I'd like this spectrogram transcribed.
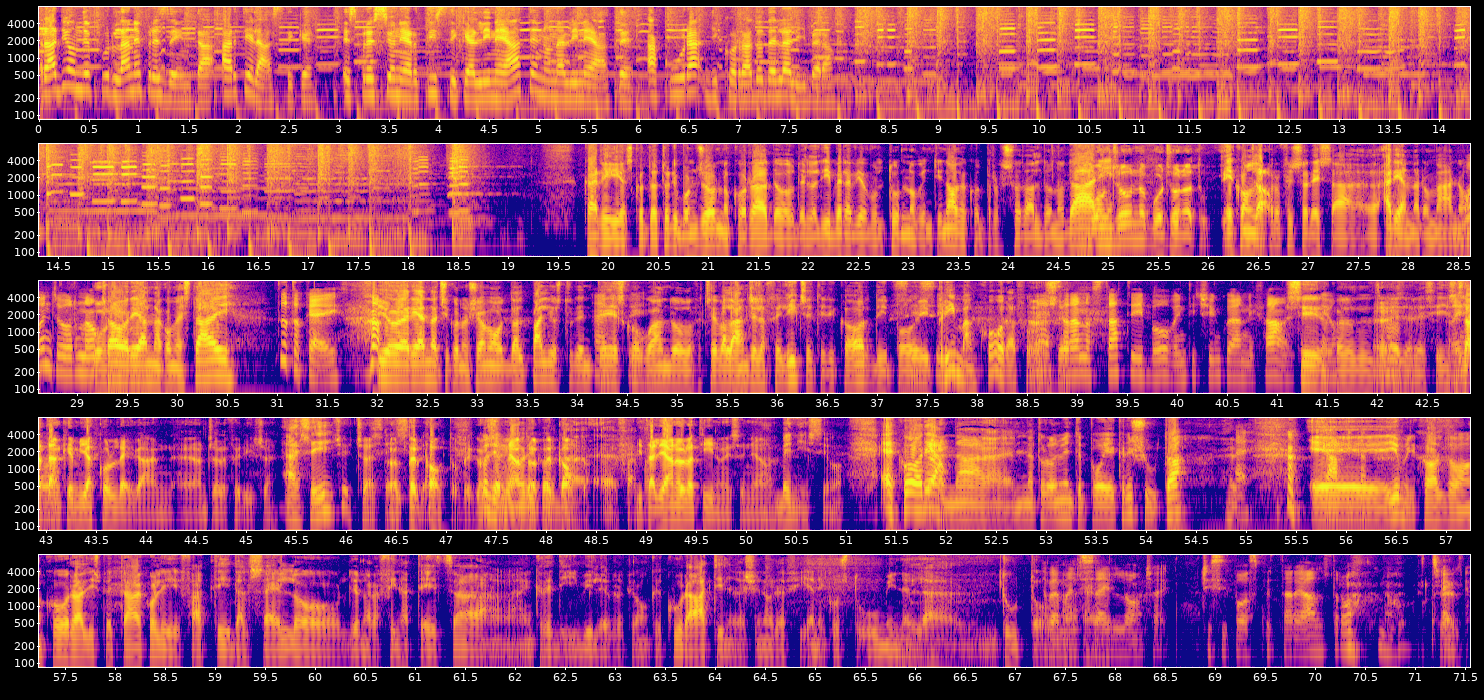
Radio Onde Furlane presenta Arti Elastiche, espressioni artistiche allineate e non allineate, a cura di Corrado della Libera. Cari ascoltatori, buongiorno, Corrado della Libera via Volturno 29 con il professor Aldo Nodari Buongiorno, buongiorno a tutti. e con la Ciao. professoressa eh, Arianna Romano. Buongiorno. Ciao Arianna, come stai? Tutto ok? Io e Arianna ci conosciamo dal palio studentesco Eh, sì. quando faceva l'Angela Felice, ti ricordi? Poi sì. prima ancora Eh, forse. saranno stati boh, 25 anni fa. Sì, più. una cosa del Eh, genere, sì. È sì. stata anche mia collega An- eh, Angela Felice. Ah sì? Sì, certo, Sì, al sì, Percotto, perché ho Così abbiamo insegnato al Percotto. eh, fa- fa- Italiano e latino insegnavo. Benissimo. Ecco, Arianna eh, naturalmente poi è cresciuta Eh, e io mi ricordo ancora gli spettacoli fatti dal Sello di una raffinatezza incredibile, proprio anche curati nella scenografia, nei costumi, nel in tutto. Vabbè, ma il Eh, sello, cioè, ci si può aspettare altro? No. Certo.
